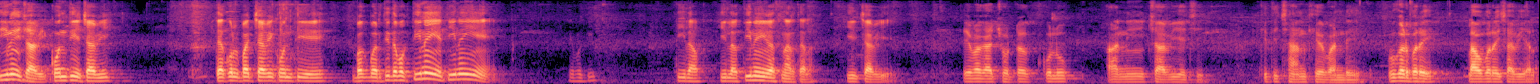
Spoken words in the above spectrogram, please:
ती नाही चावी. कोणती आहे चावी? त्या कुलपात चावी कोणती आहे? बघ बरं तिथं बघ ती नाही आहे ती नाही आहे. हे बघ ही. ती लाव ही लाव ती नाही असणार त्याला. ही चावी आहे. हे बघा छोटं कुलूप आणि चावी याची. किती छान खेळ भांडे. उघड बरं आहे लाव बरं आहे चावी याला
